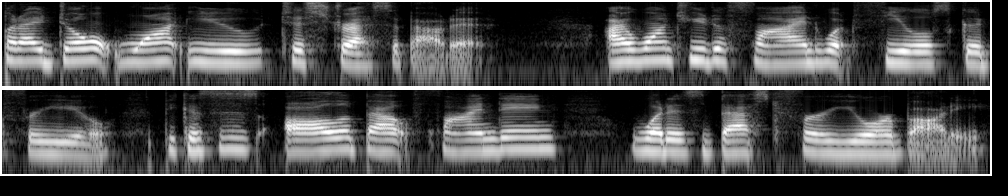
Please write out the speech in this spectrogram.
but I don't want you to stress about it. I want you to find what feels good for you because this is all about finding what is best for your body.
